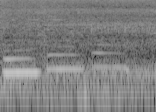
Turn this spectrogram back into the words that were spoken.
ding, ding, ding.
